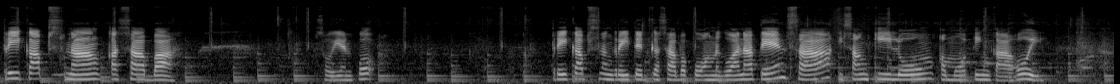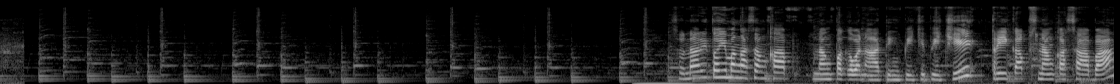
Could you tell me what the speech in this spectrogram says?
3 cups ng kasaba. So, yan po. 3 cups ng grated kasaba po ang nagawa natin sa isang kilong kamoting kahoy. So, narito yung mga sangkap ng paggawa ng ating pichi-pichi. 3 cups ng kasaba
